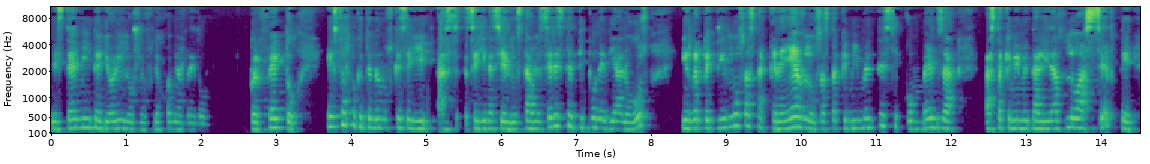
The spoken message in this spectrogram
Está en mi interior y los reflejo a mi alrededor. Perfecto. Esto es lo que tenemos que seguir, seguir haciendo, establecer este tipo de diálogos y repetirlos hasta creerlos, hasta que mi mente se convenza, hasta que mi mentalidad lo acepte,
